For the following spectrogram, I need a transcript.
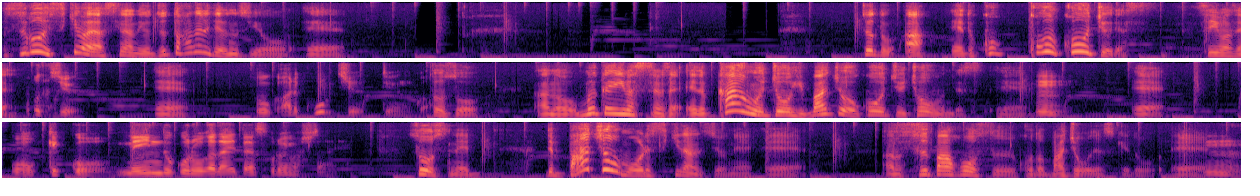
ーすごい好きは好きなんだけど、ずっと離れてるんですよ。えーちょっと、あ、えっ、と、こ、こ、甲冑です。すいません。甲冑。えそうか、あれ甲冑っていうのかー。そうそう。あの、もう一回言います。すいません。えっ、と、関羽、張飛、馬長、甲冑、長雲です。えーうん。えーお結構メインどころが大体揃いましたね。そうですね。で、馬長も俺好きなんですよね。ええあの、スーパーホースこと馬長ですけど、ええうん。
